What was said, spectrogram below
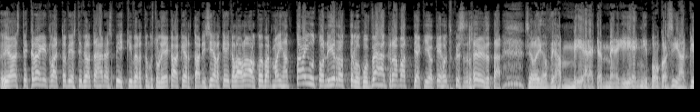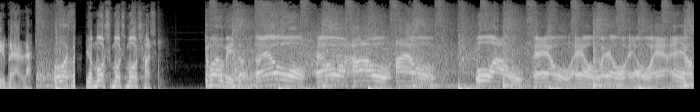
Ja sitten Crackit laittoi viesti vielä tähän spiikkiin verrattuna, kun tuli ekaa kertaa, niin siellä keikalla alkoi varmaan ihan tajuton irrottelu, kun vähän kravattiakin jo kehotuksessa löysätään. Siellä on ihan ihan mieletön menikin jengi pokos ihan kypällä. Ollaanko Ja mos mos moshas. valmiita? Eo, eo, au, eo, eo, eo, eo, eo, eo, eo,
